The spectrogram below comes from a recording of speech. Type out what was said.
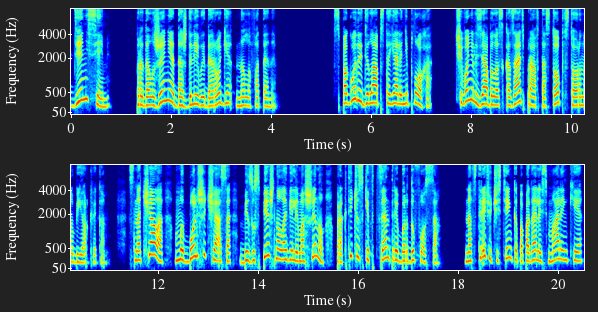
День 7. Продолжение дождливой дороги на Лафатены. С погодой дела обстояли неплохо, чего нельзя было сказать про автостоп в сторону Бьорквика. Сначала мы больше часа безуспешно ловили машину практически в центре Бардуфосса. Навстречу частенько попадались маленькие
